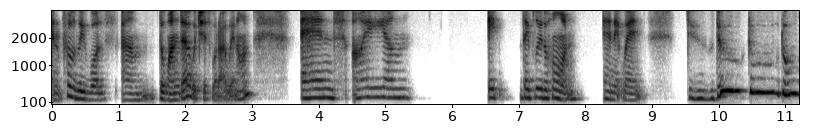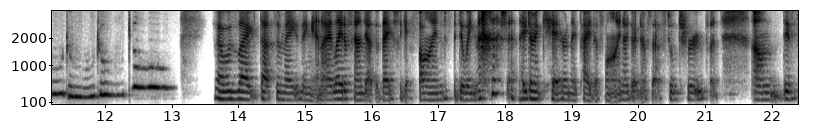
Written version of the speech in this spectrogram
And it probably was um, the Wonder, which is what I went on. And I, um, it they blew the horn and it went do do do do do do do. And I was like, that's amazing. And I later found out that they actually get fined for doing that and they don't care and they pay the fine. I don't know if that's still true, but um, there's,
